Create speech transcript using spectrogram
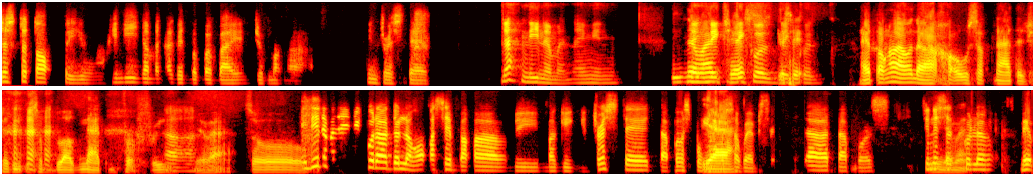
just to talk to you, hindi naman agad magbabayad yung mga interested. Yeah, hindi naman. I mean, hindi they, naman, they, they, they could, they could. Eto nga, oh, nakakausap natin siya dito sa blog natin for free. Uh, di ba? So, hindi naman kurado lang ako kasi baka may maging interested, tapos pumunta yeah. sa website nila, tapos Sineset ko lang may,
